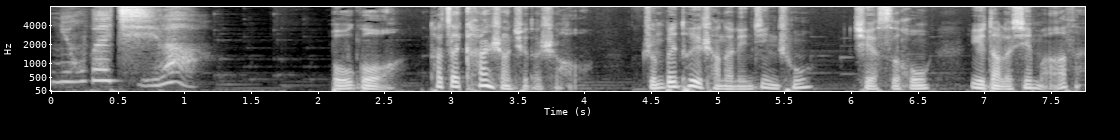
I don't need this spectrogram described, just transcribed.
牛掰极了。不过他在看上去的时候，准备退场的林静初却似乎遇到了些麻烦，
